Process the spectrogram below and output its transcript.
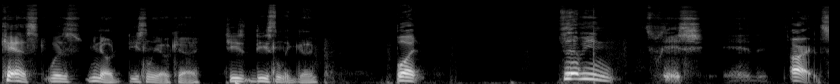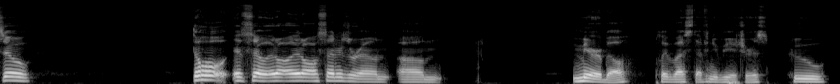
cast was you know decently okay, decently good, but I mean, all right. So the whole so it all it all centers around um, Mirabel, played by Stephanie Beatriz, who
